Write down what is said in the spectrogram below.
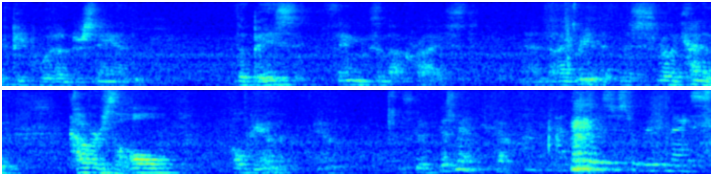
if people would understand the basic things about Christ. And I agree that this really kind of covers the whole, whole gamut. Good. Yes, ma'am. Yeah. I thought it was just a really nice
